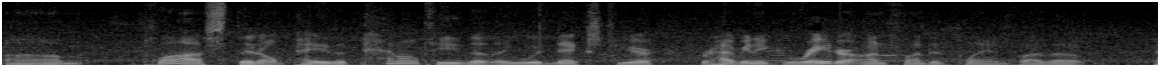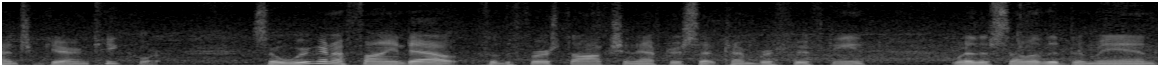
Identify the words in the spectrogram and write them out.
Um, plus, they don't pay the penalty that they would next year for having a greater unfunded plan by the Pension Guarantee Corp. So we're going to find out for the first auction after September 15th whether some of the demand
